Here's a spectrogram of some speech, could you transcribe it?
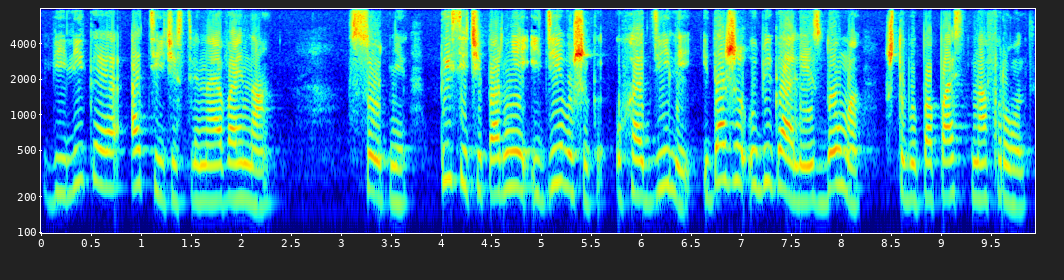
Великая Отечественная война. Сотни, тысячи парней и девушек уходили и даже убегали из дома, чтобы попасть на фронт.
